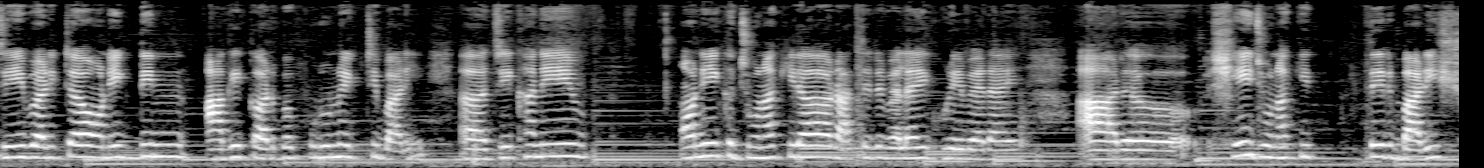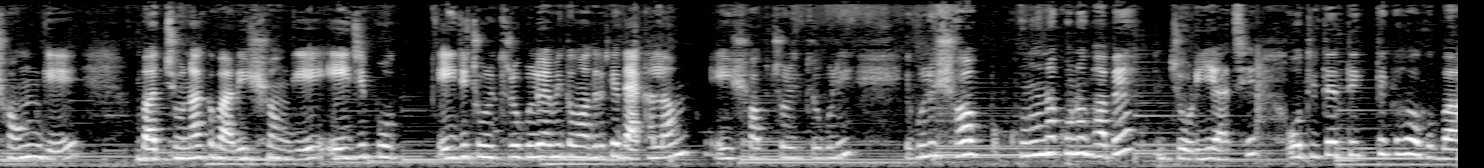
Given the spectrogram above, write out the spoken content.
যেই বাড়িটা অনেক দিন আগেকার বা পুরনো একটি বাড়ি যেখানে অনেক জোনাকিরা রাতের বেলায় ঘুরে বেড়ায়, আর সেই জোনাকিদের বাড়ির সঙ্গে বা জোনাক বাড়ির সঙ্গে এই যে এই যে চরিত্রগুলো আমি তোমাদেরকে দেখালাম, এই সব চরিত্রগুলি, এগুলি সব কোনো না কোনো ভাবে জড়িয়ে আছে। অতীতের দিক থেকে হোক বা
